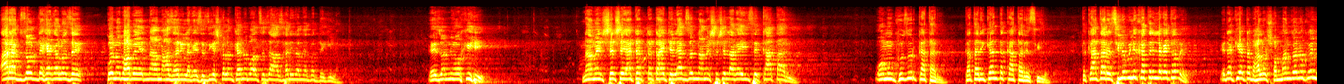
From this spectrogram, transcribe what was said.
আর একজন দেখা গেল যে কোনোভাবে নাম আজহারি লাগাইছে। জিজ্ঞেস করলাম, কেন বলছে যে আজহারির আমি একবার দেখিলাম? এই জন্য ও কি? নামের শেষে এক একটা টাইটেল একজন নামের শেষে লাগাইছে কাতারি। অমুক হুজুর কাতারি। কাতারি কেন? তা কাতারে ছিল। তো কাতারে ছিল বলে কাতারি লাগাইতে হবে? এটা কি একটা ভালো সম্মানজনক হইল?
